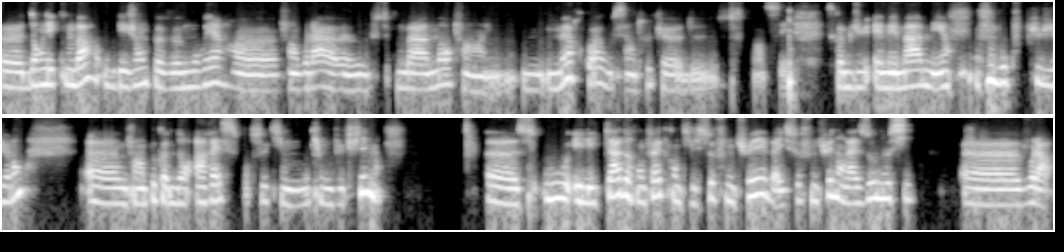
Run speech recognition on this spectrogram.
Euh, dans les combats où des gens peuvent mourir, euh, enfin voilà, euh, ce combat à mort, enfin ils, meurent quoi, où c'est un truc de, c'est comme du MMA mais beaucoup plus violent, enfin un peu comme dans Ares pour ceux qui ont, qui ont vu le film. Où, et les cadres, en fait, quand ils se font tuer, bah, ils se font tuer dans la zone aussi. voilà,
